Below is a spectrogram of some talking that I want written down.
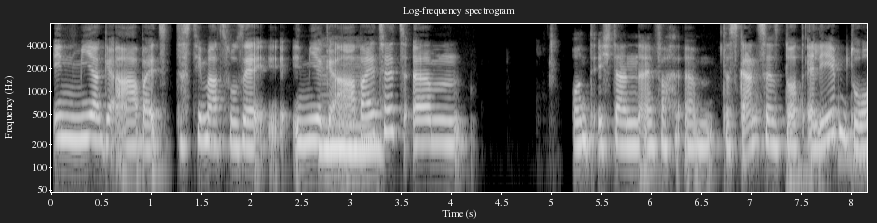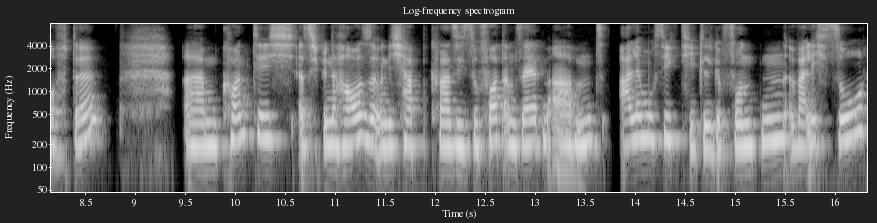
in mir gearbeitet, das Thema hat so sehr in mir mhm. gearbeitet, ähm, und ich dann einfach ähm, das Ganze dort erleben durfte, ähm, konnte ich, also ich bin nach Hause und ich habe quasi sofort am selben Abend alle Musiktitel gefunden, weil ich so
